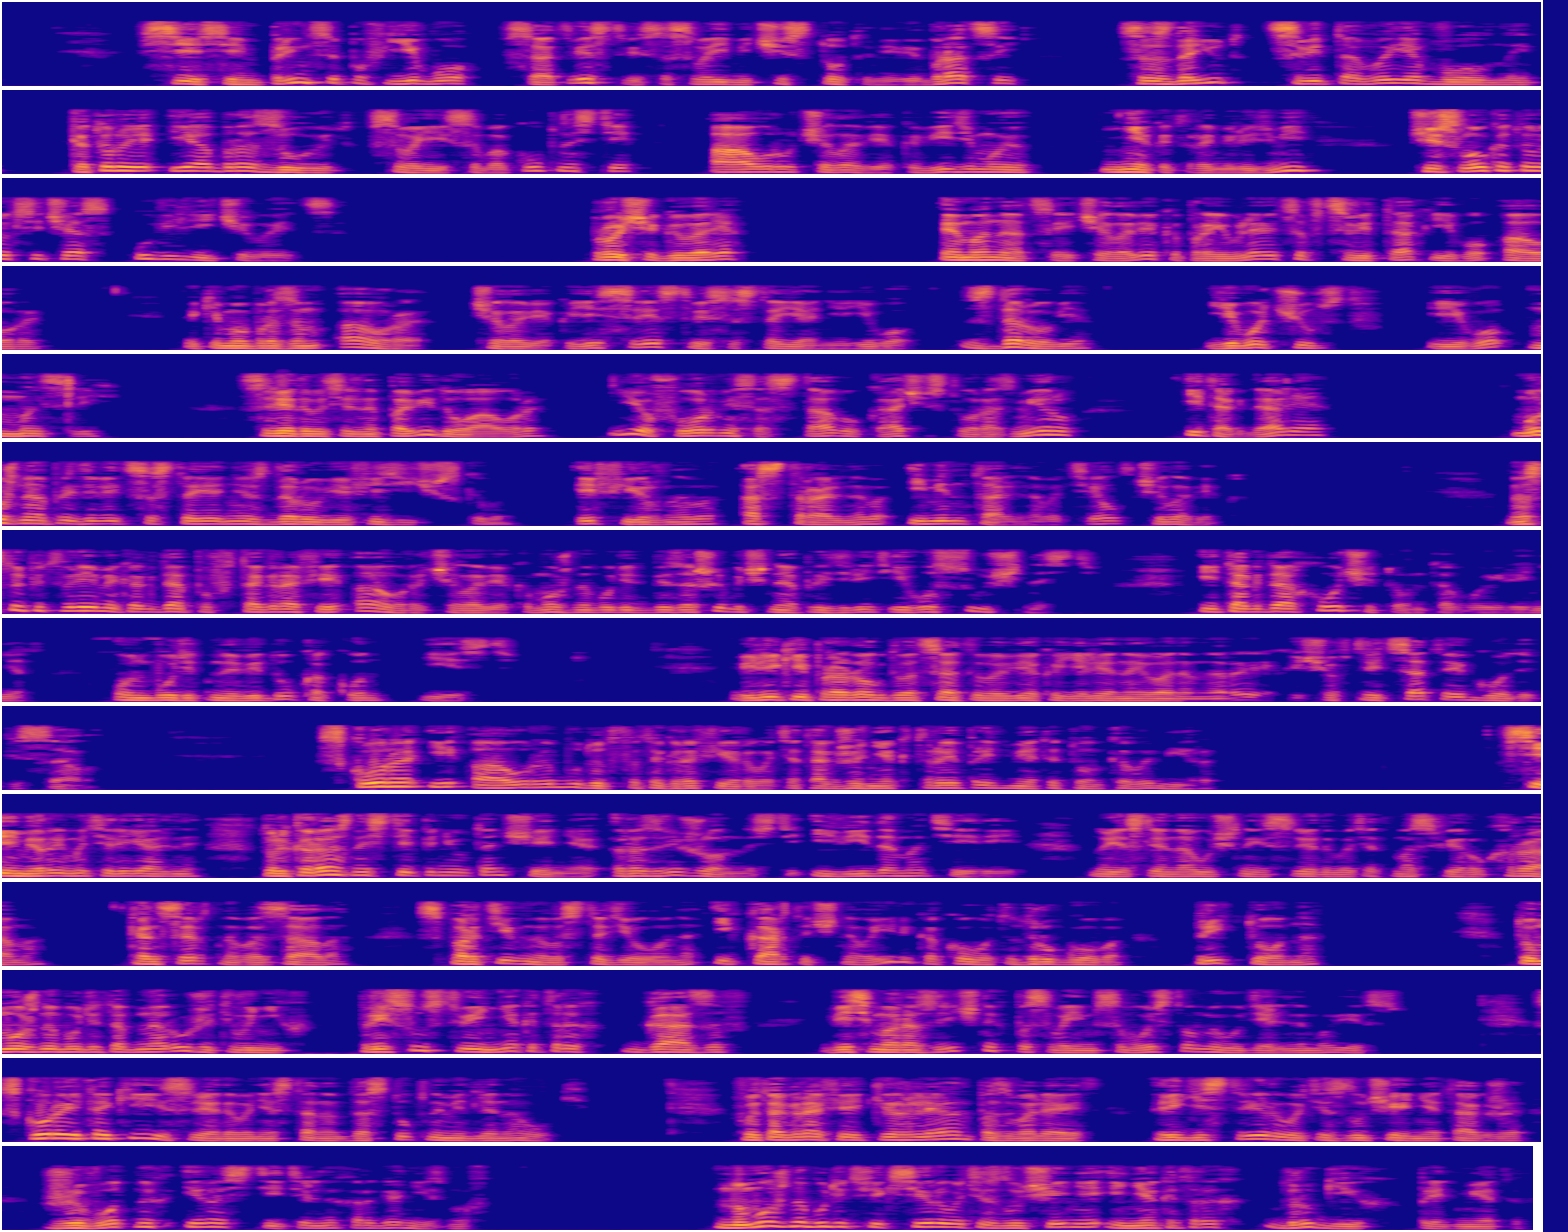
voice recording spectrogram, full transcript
все семь принципов его в соответствии со своими частотами вибраций создают цветовые волны, которые и образуют в своей совокупности ауру человека, видимую некоторыми людьми, число которых сейчас увеличивается. Проще говоря, эманации человека проявляются в цветах его ауры. Таким образом, аура человека есть следствие состояния его здоровья, его чувств и его мыслей. Следовательно, по виду ауры, ее форме, составу, качеству, размеру и так далее можно определить состояние здоровья физического, эфирного, астрального и ментального тел человека. Наступит время, когда по фотографии ауры человека можно будет безошибочно определить его сущность, и тогда, хочет он того или нет, он будет на виду, как он есть. Великий пророк XX века Елена Ивановна Рерих еще в 30-е годы писала «Скоро и ауры будут фотографировать, а также некоторые предметы тонкого мира». Все миры материальны, только разной степени утончения, разреженности и вида материи. Но если научно исследовать атмосферу храма, концертного зала, спортивного стадиона и карточного или какого-то другого притона, то можно будет обнаружить в них присутствие некоторых газов, весьма различных по своим свойствам и удельному весу. Скоро и такие исследования станут доступными для науки. Фотография Кирлиан позволяет регистрировать излучение также животных и растительных организмов. Но можно будет фиксировать излучение и некоторых других предметов.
